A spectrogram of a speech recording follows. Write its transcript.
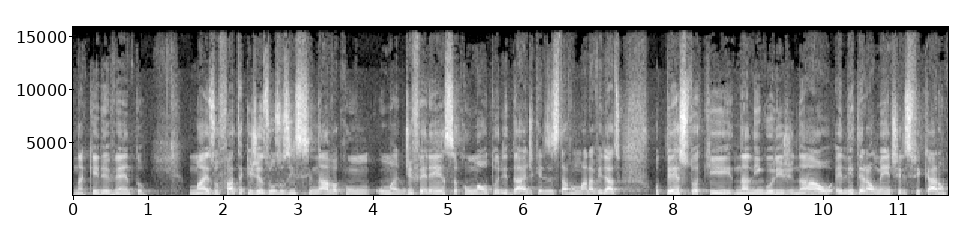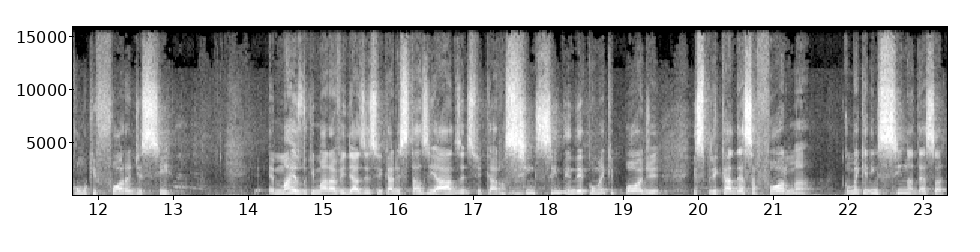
naquele evento, mas o fato é que Jesus os ensinava com uma diferença, com uma autoridade que eles estavam maravilhados. O texto aqui na língua original é literalmente, eles ficaram como que fora de si. É mais do que maravilhados, eles ficaram extasiados, eles ficaram assim, sem entender como é que pode explicar dessa forma, como é que ele ensina dessa,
